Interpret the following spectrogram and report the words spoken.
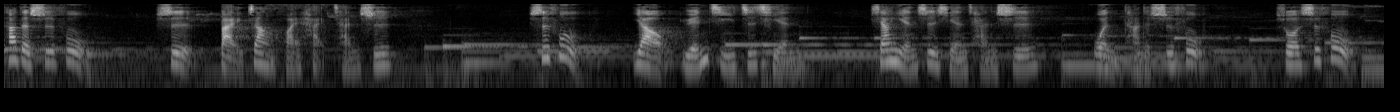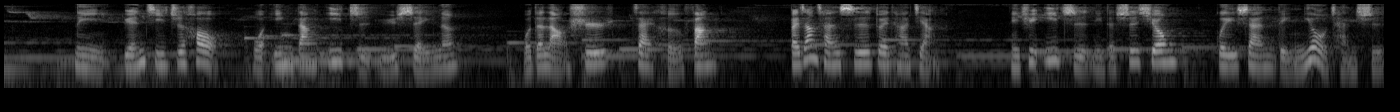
他的师父是百丈怀海禅师。师父要圆寂之前，香严智贤禅师问他的师父说：“师父，你圆寂之后，我应当依止于谁呢？我的老师在何方？”百丈禅师对他讲：“你去依止你的师兄龟山灵佑禅师。”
